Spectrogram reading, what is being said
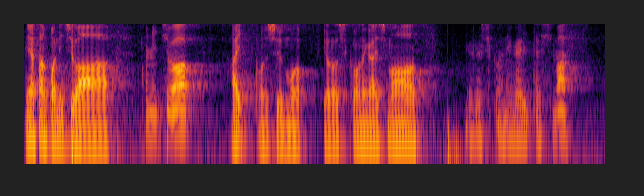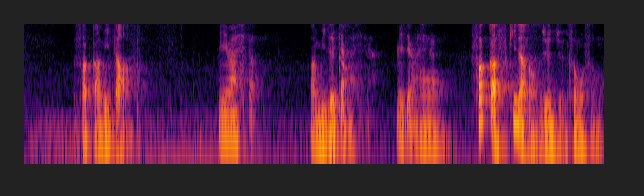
皆さんこんにちは。こんにちは。はい今週もよろしくお願いしますよろしくお願いいたします。サッカー見た？見ました。あ見てたました。見てました。うんサッカー好きなの？じゅんじゅんそもそも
